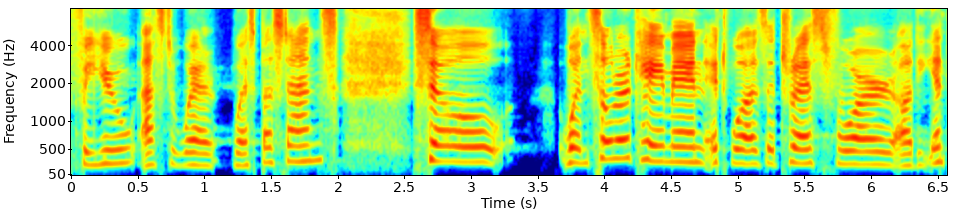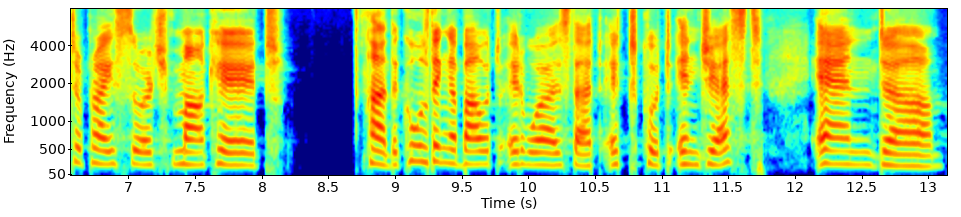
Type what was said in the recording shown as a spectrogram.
for you as to where Vespa stands. So when Solr came in, it was addressed for uh, the enterprise search market. Uh, the cool thing about it was that it could ingest and um,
